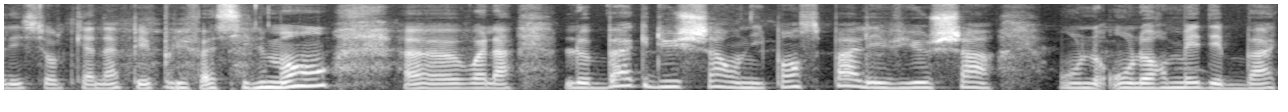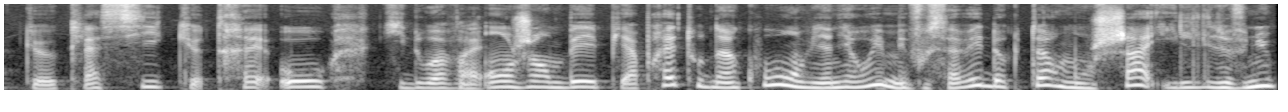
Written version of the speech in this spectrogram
s'installer sur le canapé plus facilement. Euh, voilà. Le bac du chat, on n'y pense pas, les vieux chats. On, on leur met des bacs euh, classiques très hauts qui doivent Ouais. enjamber. Puis après, tout d'un coup, on vient dire Oui, mais vous savez, docteur, mon chat, il est devenu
